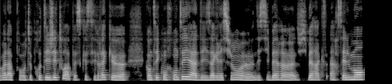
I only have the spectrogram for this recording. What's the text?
voilà, pour te protéger toi. Parce que c'est vrai que quand tu es confronté à des agressions, des cyber, heu, du cyber hax harcèlement,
